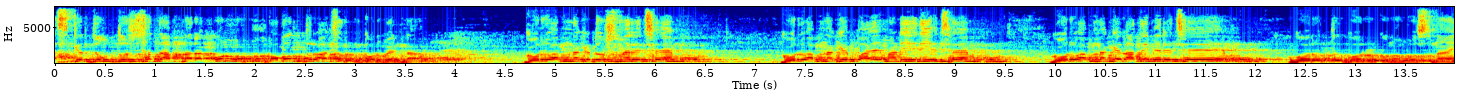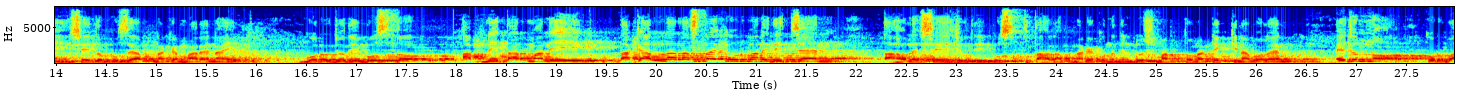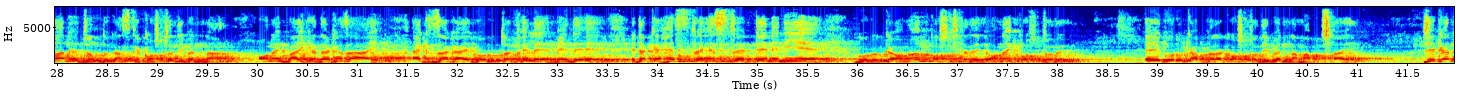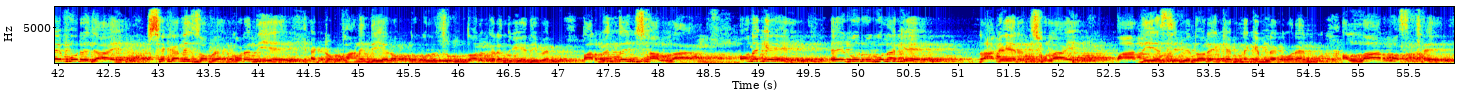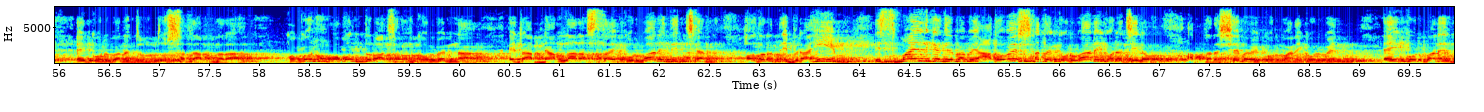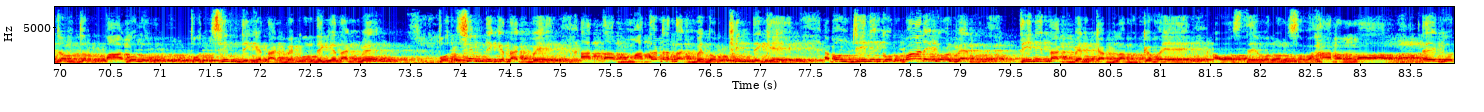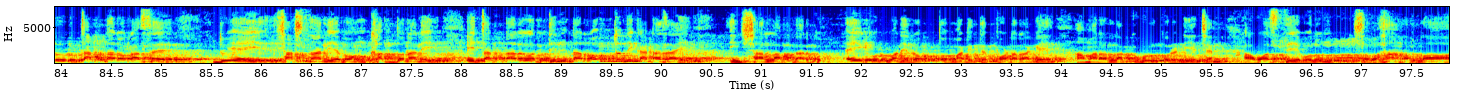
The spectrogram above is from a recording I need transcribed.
আজকের জন্তুর সাথে আপনারা কোনো অভদ্র আচরণ করবেন না। গরু আপনাকে ডোস মেরেছে, গরু আপনাকে পায়ে মারিয়ে দিয়েছে, গরু আপনাকে লাথি মেরেছে, গরু তো গরুর কোনো বুঝ নাই সেই তো বুঝে আপনাকে মারে নাই। গরু যদি বুঝতো, আপনি তার মালিক, তাকে আল্লাহ রাস্তায় কোরবানি দিচ্ছেন তাহলে সে যদি বুঝতো, তাহলে আপনাকে কোনোদিন ডোস মারতো না, ঠিক কিনা বলেন? এই জন্য কোরবানের জন্তুকে আজকে কষ্ট দিবেন না। অনেক বাইকে দেখা যায়, এক জায়গায় গরুটা ফেলে, বেঁধে, এটাকে হেসড়ে হেসড়ে টেনে নিয়ে গরুকে অনেক কষ্ট দেয়, অনেক কষ্ট দেয়। এই গরুকে আপনারা কষ্ট দিবেন না, মাপ চাই। যেখানে পড়ে যায়, সেখানে জবে করে দিয়ে, একটু পানি দিয়ে রক্তগুলো সুন্দর করে ধুয়ে দিবেন। পারবেন তো ইনশাল্লাহ অনেকে এই গরুগুলাকে রাগের ছোলায় পা দিয়ে সিবে ধরে কেমনে কেমনে করেন? আল্লাহর ওয়াস্তে এই কোরবানের জন্তুর সাথে আপনারা কখনো অভদ্র আচরণ করবেন না। এটা আপনি আল্লাহ রাস্তায় কোরবানি দিচ্ছেন। হজরত ইব্রাহিম ইসমাইলকে যেভাবে আদবের সাথে কোরবানি করেছিল, আপনারা সেভাবে কোরবানি করবেন। এই কোরবানির যন্ত্র পাগুলো পশ্চিম দিকে থাকবে। কোন দিকে থাকবে? পশ্চিম দিকে থাকবে আর তার মাথাটা থাকবে দক্ষিণ দিকে। এবং যিনি কোরবানি করবেন, তিনি থাকবেন ক্যাবলামুখী হয়ে। আওয়াজ বলুন সোহান আল্লাহ এই গরুর চারটা রোগ আছে। দুই, এই শ্বাসনালী এবং খাদ্যনালী। এই চারটা রোগের তিনটা রোগ যদি কাটা যায় ইনশাল্লাহ আপনার এই কোরবানির রক্ত মাটিতে পড়ার আগে আমার আল্লাহ কবুল করে নিয়েছেন। আওয়াজ দিয়ে বলুন সোহান আল্লাহ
